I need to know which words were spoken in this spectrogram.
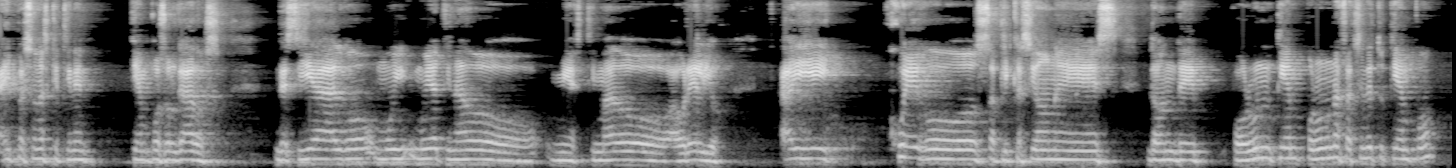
Hay personas que tienen tiempos holgados. Decía algo muy, muy atinado mi estimado Aurelio. Hay juegos, aplicaciones donde por un tiempo, por una fracción de tu tiempo,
